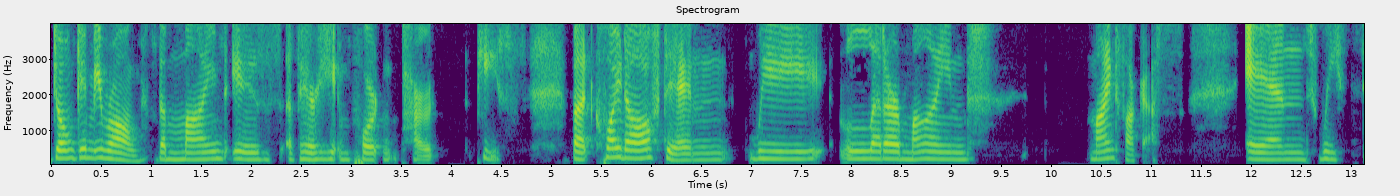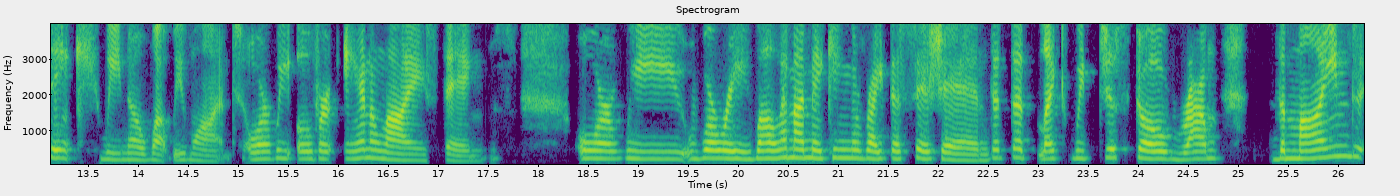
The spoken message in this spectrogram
don't get me wrong the mind is a very important part piece but quite often we let our mind mind fuck us. And we think we know what we want or we overanalyze things or we worry well am i making the right decision? Like we just go round the mind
